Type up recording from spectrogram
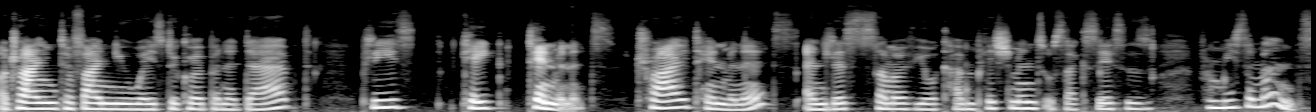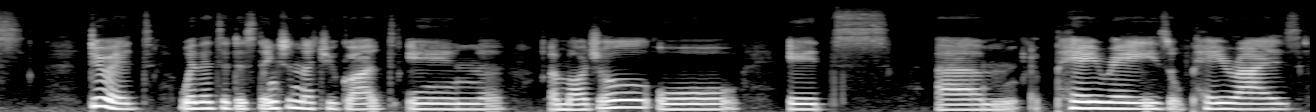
are trying to find new ways to cope and adapt. Please take 10 minutes Try 10 minutes and list some of your accomplishments or successes from recent months. Do it, whether it's a distinction that you got in a module or it's um, a pay raise or pay rise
